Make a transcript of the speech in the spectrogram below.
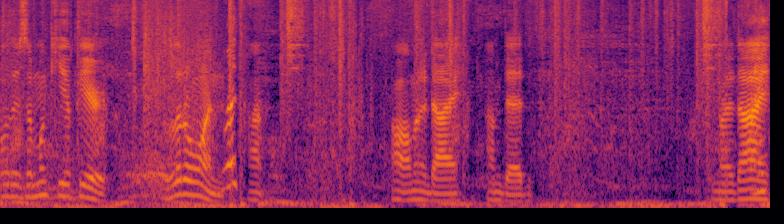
Oh, there's a monkey up here. A little one. What? Uh, oh, I'm gonna die. I'm dead. I'm gonna die.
